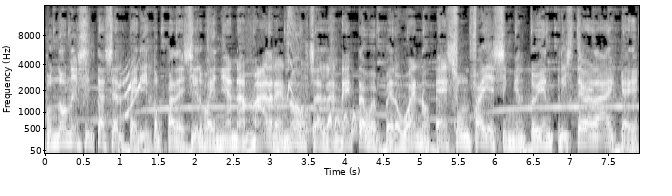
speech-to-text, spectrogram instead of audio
pues no necesita ser perito para decir venían a madre, ¿no? O sea, la neta, güey. Pero bueno, es un fallecimiento bien triste, ¿verdad? Y que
